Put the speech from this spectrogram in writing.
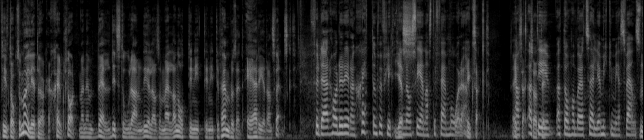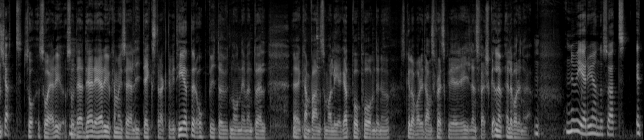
finns det också möjlighet att öka, självklart. Men en väldigt stor andel, alltså mellan 80, 90, 95 procent, är redan svenskt. För där har det redan skett en förflyttning Yes. de senaste fem åren. Exakt. Att, Exakt. att, Så, att det, Mm. att de har börjat sälja mycket mer svenskt kött. så, så är det ju. Så där, där är det ju, kan man ju säga, lite extra aktiviteter och byta ut någon eventuell eh, kampanj som har legat på, på om det nu skulle ha varit dansk fläsk eller irländsk eller, eller vad det nu är. Nu är det ju ändå så att ett,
